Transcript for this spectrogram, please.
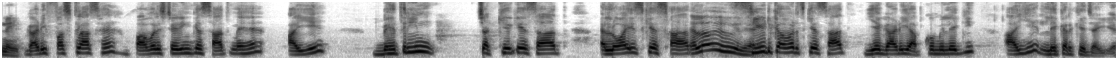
नहीं। गाड़ी फ़र्स्ट क्लास है पावर स्टेयरिंग के साथ में है। आइए बेहतरीन चक्के के साथ एलॉयज के साथ सीट कवर्स के साथ ये गाड़ी आपको मिलेगी। आइए लेकर के जाइए।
